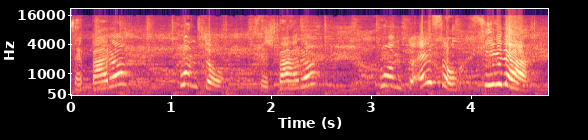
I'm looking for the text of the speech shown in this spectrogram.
Separo, punto. Separo, punto. Eso, gira.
